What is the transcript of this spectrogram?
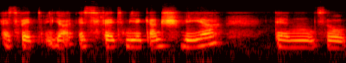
es fällt, ja, es fällt mir ganz schwer, denn so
